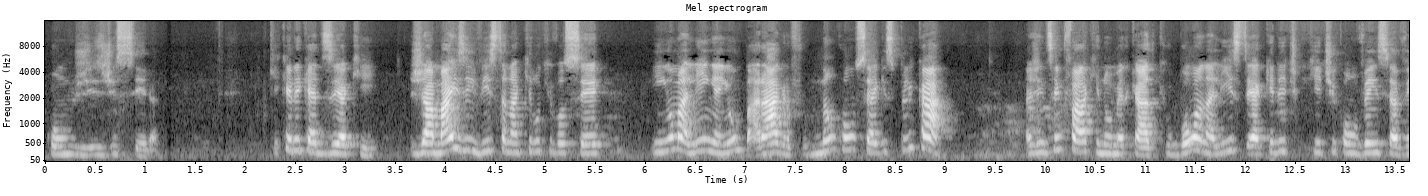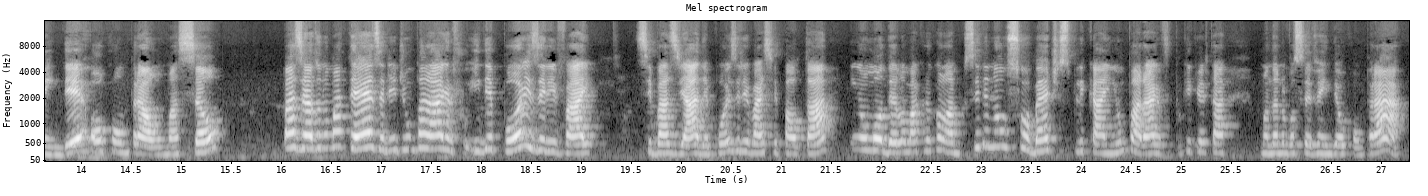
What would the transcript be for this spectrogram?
com giz de cera. O que, que ele quer dizer aqui? Jamais invista naquilo que você, em uma linha, em um parágrafo, não consegue explicar. A gente sempre fala aqui no mercado que o bom analista é aquele que te convence a vender ou comprar uma ação baseado numa tese ali de um parágrafo. E depois ele vai se basear, depois ele vai se pautar em um modelo macroeconômico. Se ele não souber te explicar em um parágrafo por que, que ele está mandando você vender ou comprar,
